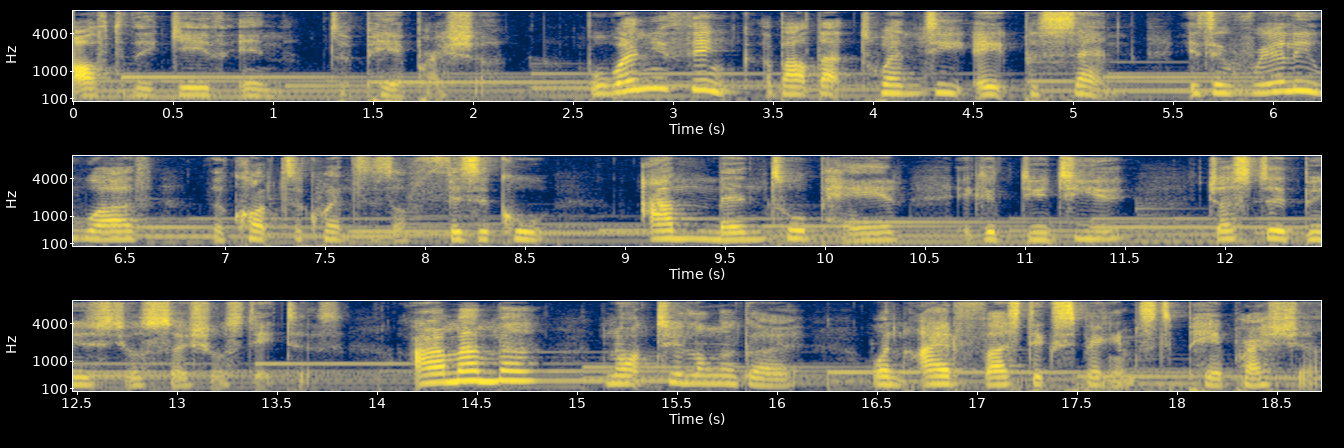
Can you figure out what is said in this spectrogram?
after they gave in to peer pressure. But when you think about that 28%, is it really worth the consequences of physical and mental pain it could do to you just to boost your social status? I remember not too long ago when I had first experienced peer pressure,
